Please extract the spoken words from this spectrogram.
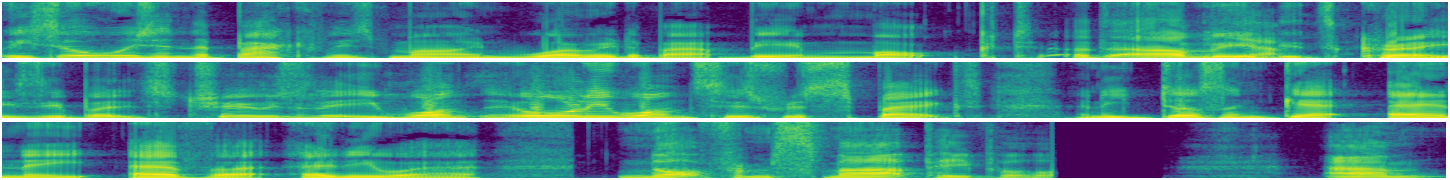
he's always in the back of his mind worried about being mocked. I- mean, Yeah. it's crazy, but it's true, isn't it? He wants all he wants is respect, and he doesn't get any ever anywhere. Not from smart people. Um,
